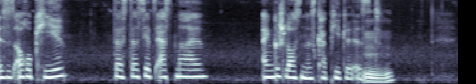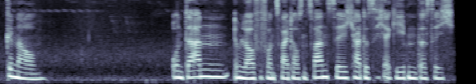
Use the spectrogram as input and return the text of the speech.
ist es auch okay, dass das jetzt erstmal ein geschlossenes Kapitel ist. Genau. Und dann im Laufe von 2020 hat es sich ergeben, dass ich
